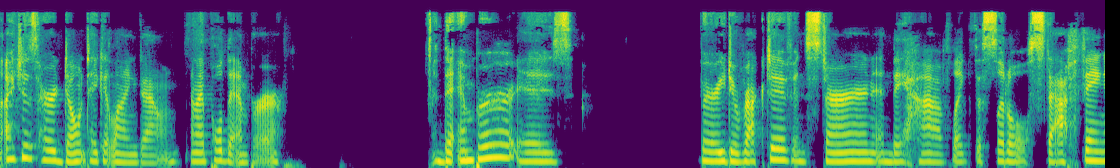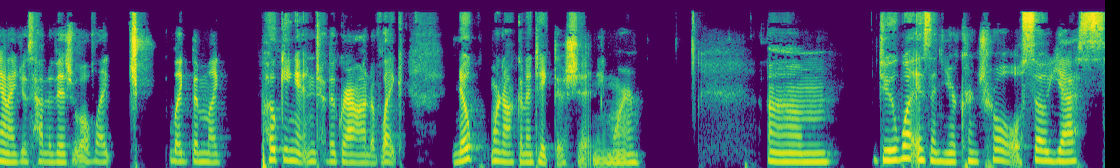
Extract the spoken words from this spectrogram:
I just heard don't take it lying down. And I pulled the emperor. The emperor is very directive and stern and they have like this little staff thing and i just had a visual of like like them like poking it into the ground of like, nope, we're not going to take this shit anymore. Um, do what is in your control. So yes,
